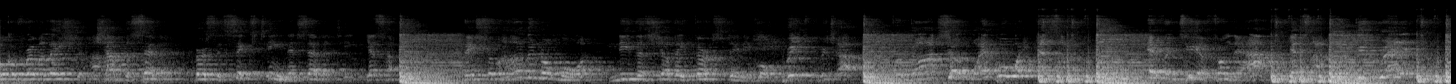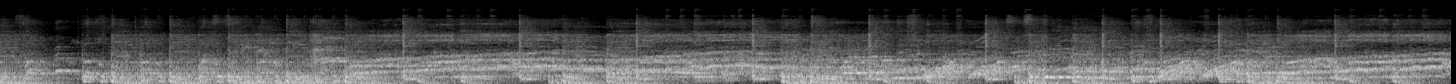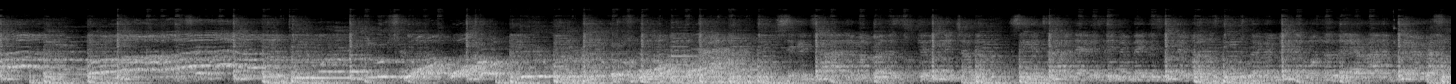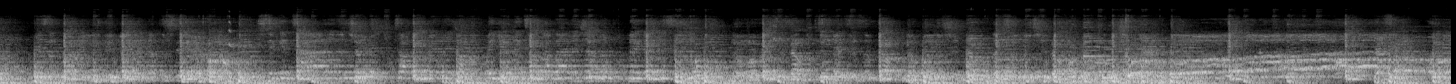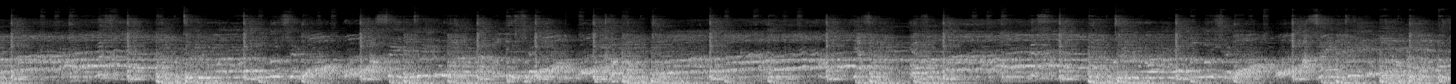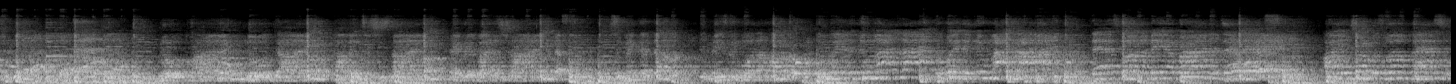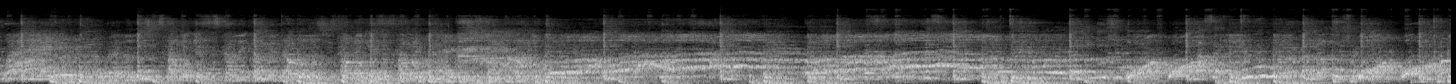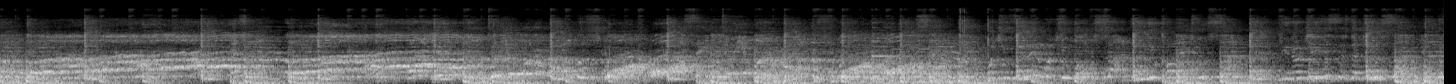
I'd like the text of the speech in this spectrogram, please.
book of Revelation, chapter 7, verses 16 and 17. Yes, sir. They shall hunger no more, neither shall they thirst anymore. Preach, preach out. For God shall wipe away yes, every tear from their eyes. Yes,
